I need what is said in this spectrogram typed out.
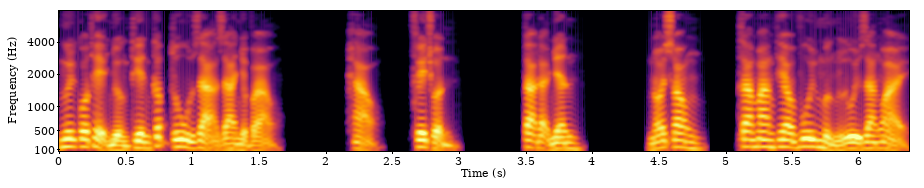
ngươi có thể nhường thiên cấp tu giả gia nhập vào. Hảo, phê chuẩn. Tạ đại nhân. Nói xong, ta mang theo vui mừng lui ra ngoài.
